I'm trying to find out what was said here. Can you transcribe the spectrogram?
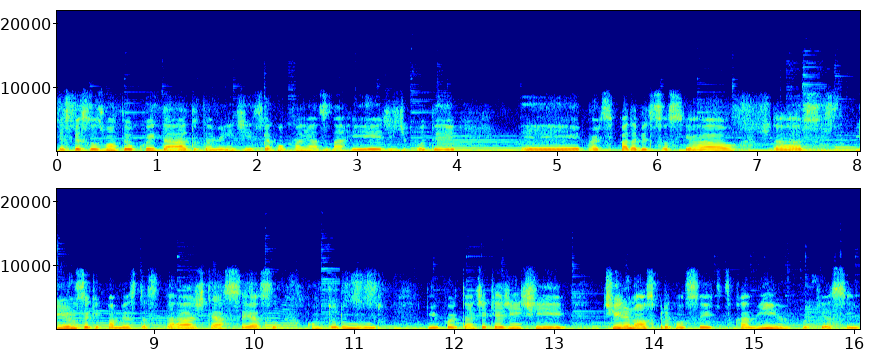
e as pessoas vão ter o cuidado também de ser acompanhadas na rede, de poder é, participar da vida social, das, ir nos equipamentos da cidade, ter acesso como todo mundo. O importante é que a gente tire o nosso preconceito do caminho, porque assim,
